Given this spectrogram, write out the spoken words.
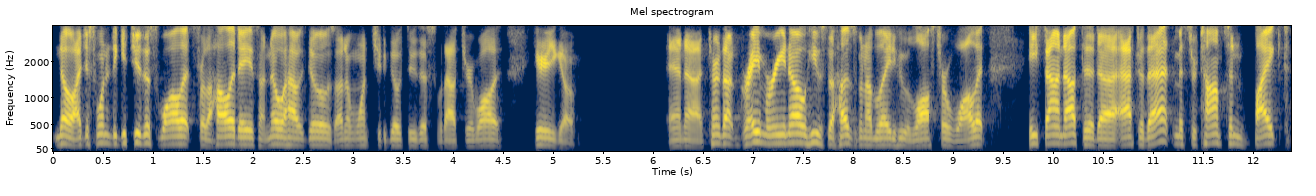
no, I just wanted to get you this wallet for the holidays. I know how it goes. I don't want you to go through this without your wallet. Here you go. And uh, turned out Gray Marino, he was the husband of the lady who lost her wallet. He found out that uh, after that, Mr. Thompson biked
